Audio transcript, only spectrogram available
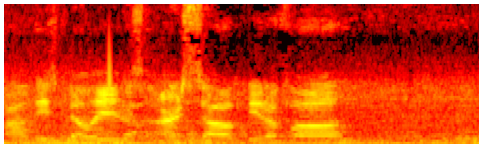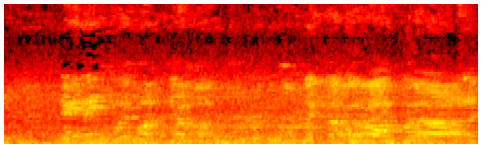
Wow, these buildings are so beautiful. Oh.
